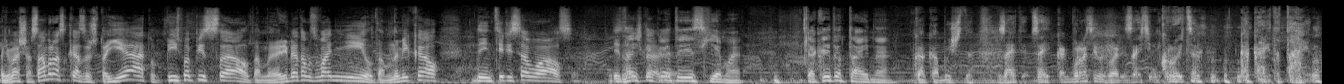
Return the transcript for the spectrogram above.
Понимаешь, а сам рассказывает, что я тут письма писал, там, ребятам звонил, там, намекал, интересовался. И Знаешь, какая-то есть схема. Какая-то тайна. Как обычно. За, это- за- как Буратино говорит, за этим кроется какая-то тайна.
